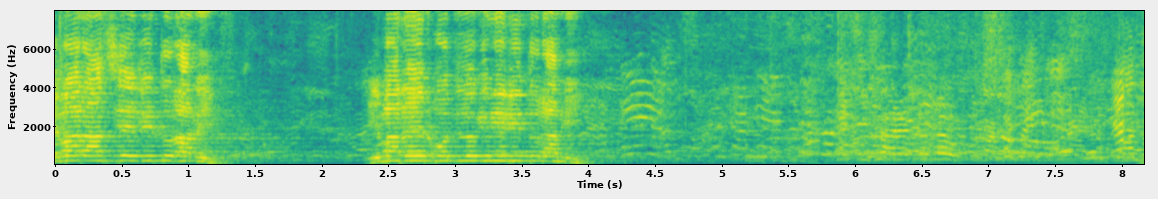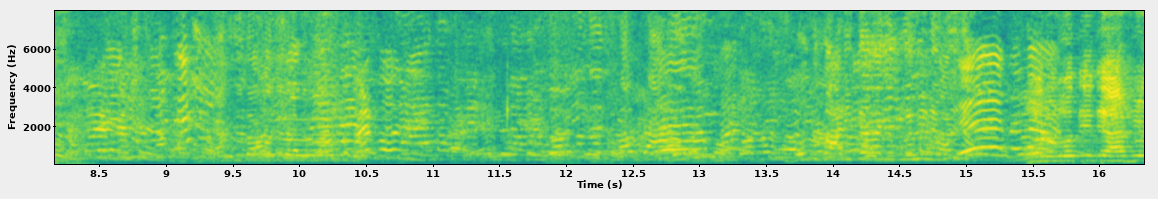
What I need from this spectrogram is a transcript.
এবার আছে ঋতু রানী। এবারের প্রতিযোগিনী ঋতু রানী। পরবর্তীতে আসবে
